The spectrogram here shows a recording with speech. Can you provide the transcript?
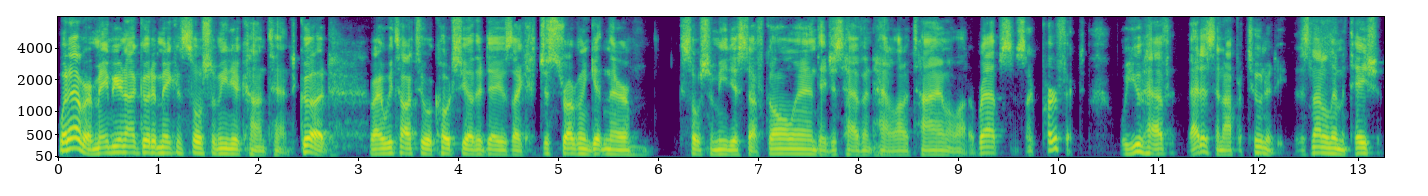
whatever. Maybe you're not good at making social media content. Good, right? We talked to a coach the other day who's like just struggling getting their social media stuff going. They just haven't had a lot of time, a lot of reps. It's like perfect. Well, you have that is an opportunity. It's not a limitation.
